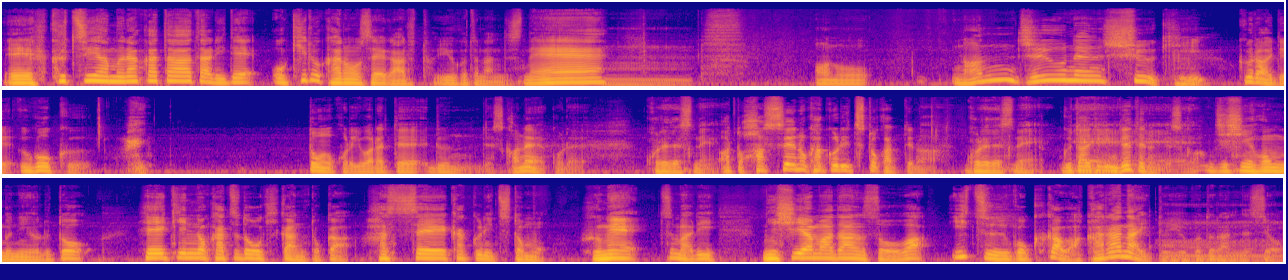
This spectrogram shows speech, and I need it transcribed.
えー、福津や宗像あたりで起きる可能性があるということなんですね。あの何十年周期ぐらいで動くともこれ言われてるんですかねこれ。これですね。あと発生の確率とかっていうのはこれですね。具体的に出てるんですか、えー、地震本部によると平均の活動期間とか発生確率とも不明つまり西山断層はいつ動くかわからないということなんですよ。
